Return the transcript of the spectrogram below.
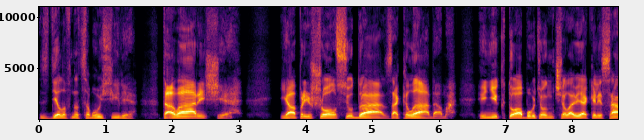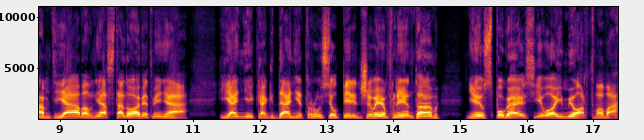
сделав над собой усилие. «Товарищи! Я пришел сюда за кладом, и никто, будь он человек или сам дьявол, не остановит меня! Я никогда не трусил перед живым Флинтом, не испугаюсь его и мертвого!»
